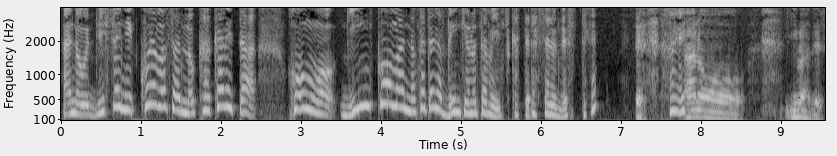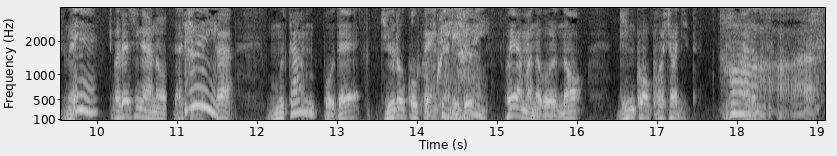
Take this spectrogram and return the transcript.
あの、実際に小山さんの書かれた本を銀行マンの方が勉強のために使ってらっしゃるんですって。え、はい、あのー、今ですね、え私があの出しました、はい、無担保で16億円借りる小山昇の銀行交渉術あるんです。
